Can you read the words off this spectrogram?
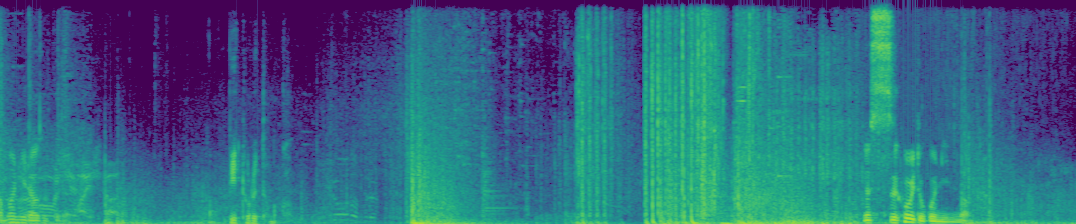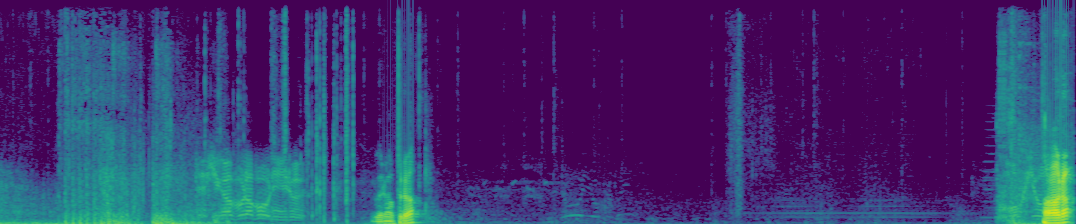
たまにラグく。ビー取れたのかすごいとこにいんな。ブラ。ブラ？あら。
